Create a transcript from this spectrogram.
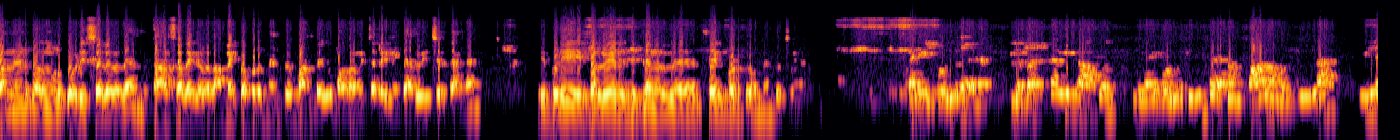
பன்னெண்டு பதிமூணு கோடி செலவுல அந்த தார் சாலைகள் அமைக்கப்படும் என்று மாண்பு முதலமைச்சர் இன்னைக்கு அறிவிச்சிருக்காங்க. இப்படி பல்வேறு திட்டங்கள் செயல்படுத்துவோம் என்று சொன்னார். இல்ல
